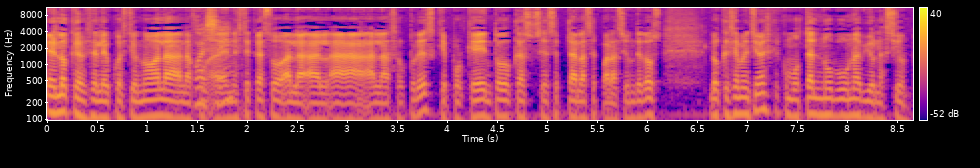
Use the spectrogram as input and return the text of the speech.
Es lo que se le cuestionó a la, pues en este caso a, a, las autoridades, que por qué en todo caso se acepta la separación de dos. Lo que se menciona es que como tal no hubo una violación.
